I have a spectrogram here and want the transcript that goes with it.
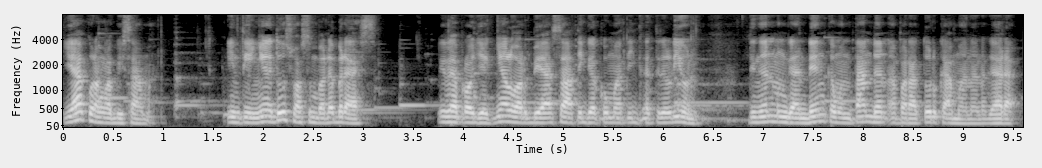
Ya, kurang lebih sama. Intinya itu swasembada beras. Nilai proyeknya luar biasa, 3,3 triliun, dengan menggandeng Kementan dan aparatur keamanan negara.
